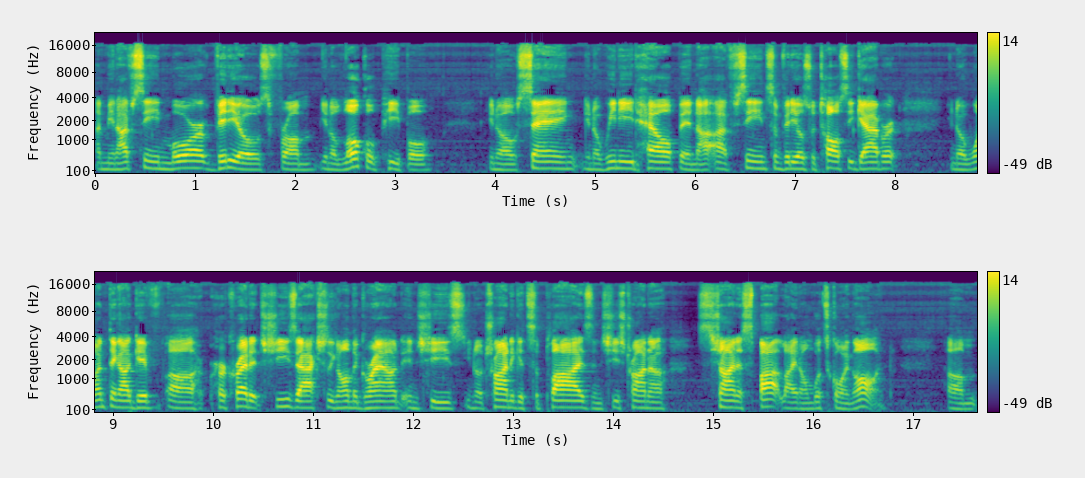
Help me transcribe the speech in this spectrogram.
I mean, I've seen more videos from, you know, local people you know, saying, you know, we need help. And I, have seen some videos with Tulsi Gabbard. You know, one thing I'll give uh, her credit, she's actually on the ground and she's, you know, trying to get supplies and she's trying to shine a spotlight on what's going on. Um,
